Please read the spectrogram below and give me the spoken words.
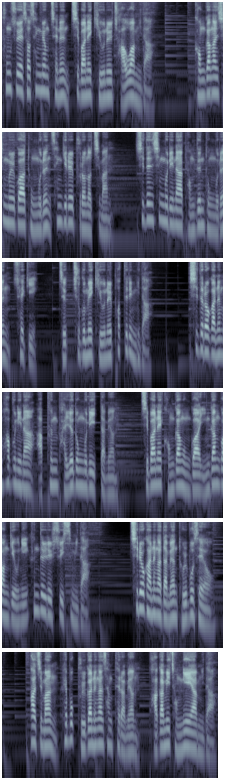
풍수에서 생명체는 집안의 기운을 좌우합니다. 건강한 식물과 동물은 생기를 불어넣지만 시든 식물이나 병든 동물은 쇠기, 즉 죽음의 기운을 퍼뜨립니다. 시들어가는 화분이나 아픈 반려동물이 있다면 집안의 건강운과 인간관계운이 흔들릴 수 있습니다. 치료 가능하다면 돌보세요. 하지만 회복 불가능한 상태라면 과감히 정리해야 합니다.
